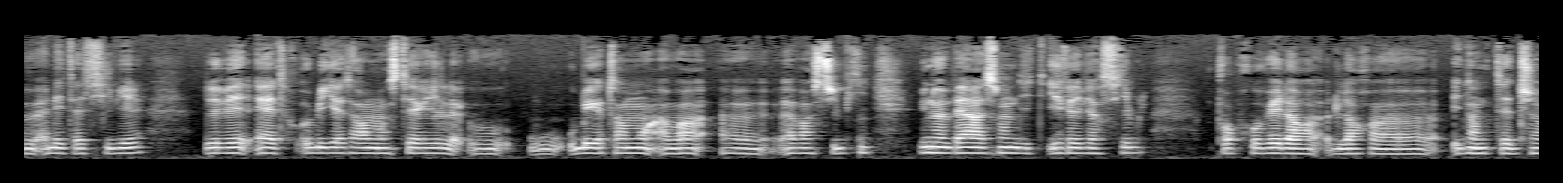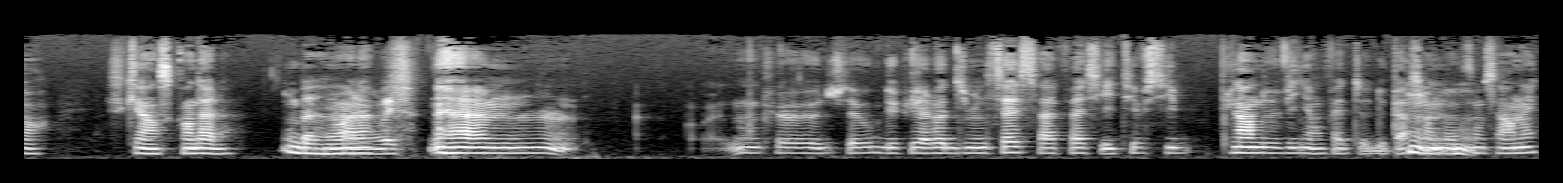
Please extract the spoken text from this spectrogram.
euh, l'état civil devaient être obligatoirement stériles ou, ou obligatoirement avoir, euh, avoir subi une opération dite irréversible pour prouver leur, leur identité de genre. Ce qui est un scandale. Ben, Voilà. oui. Euh, donc, euh, j'avoue que depuis la loi de 2016, ça a facilité aussi plein de vies en fait de personnes Mhm. concernées.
